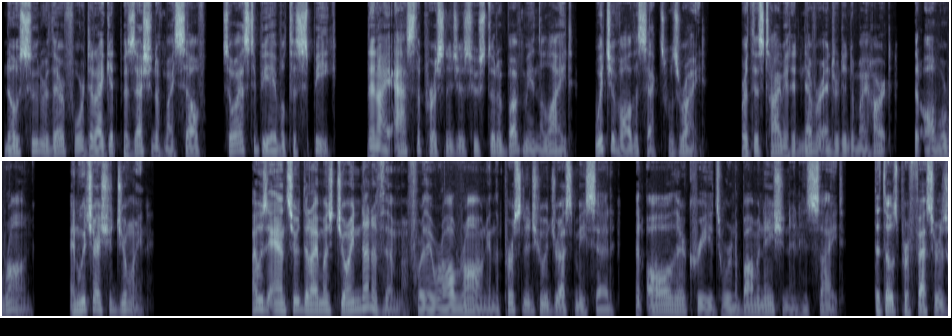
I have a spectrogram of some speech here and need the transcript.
No sooner, therefore, did I get possession of myself so as to be able to speak than I asked the personages who stood above me in the light which of all the sects was right, for at this time it had never entered into my heart that all were wrong, and which I should join. I was answered that I must join none of them, for they were all wrong, and the personage who addressed me said that all their creeds were an abomination in his sight, that those professors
